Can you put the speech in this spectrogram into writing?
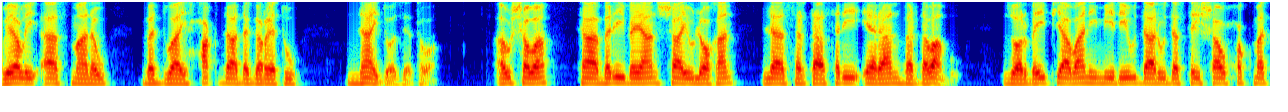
وێڵی ئاسمانە و بە دوای حەقدا دەگەڕێت و نایدۆزێتەوە. ئەو شەوە تا بەری بەیان شای و لۆغان لە سەرتاسەری ئێران بەردەوام بوو. زۆربەی پیاوانی میری و دار و دەستەی شا و حکومەت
